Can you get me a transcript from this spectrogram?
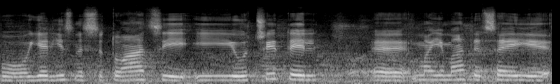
бо є різні ситуації, і учитель е, має мати цей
